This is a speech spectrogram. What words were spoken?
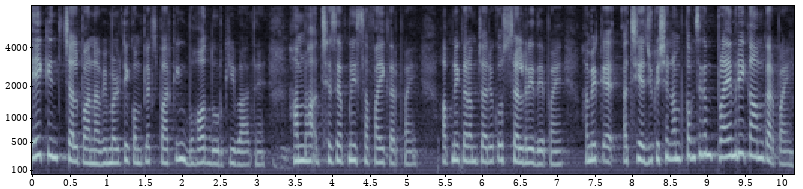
एक इंच चल पाना भी मल्टी कॉम्प्लेक्स पार्किंग बहुत दूर की बात है। हम अच्छे से अपनी सफ़ाई कर पाएँ अपने कर्मचारियों को सैलरी दे पाएँ हम एक अच्छी एजुकेशन हम कम से कम प्राइमरी काम कर पाएँ।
